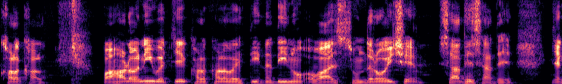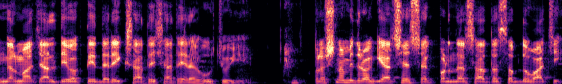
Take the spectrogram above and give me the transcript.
ખળખળ. પહાડોની વચ્ચે ખળખળ વહેતી નદીનો અવાજ સુંદર હોય છે. સાથે સાથે જંગલમાં ચાલતી વખતે દરેક સાથે સાથે રહેવું જોઈએ. પ્રશ્ન મિત્રો અગિયાર છે સગપણ દર્શાવતા શબ્દો વાંચી,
